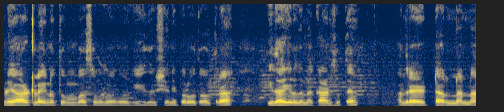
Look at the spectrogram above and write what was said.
ನೋಡಿ, ಹಾರ್ಟ್ ಲೈನು ತುಂಬ ಸೊಗಸಾಗಿ ಇದು ಶನಿ ಪರ್ವತ ಹತ್ರ ಇದಾಗಿರೋದನ್ನು ಕಾಣಿಸುತ್ತೆ. ಅಂದರೆ ಟರ್ನನ್ನು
